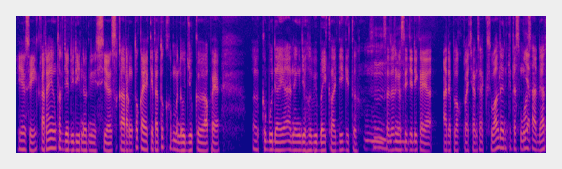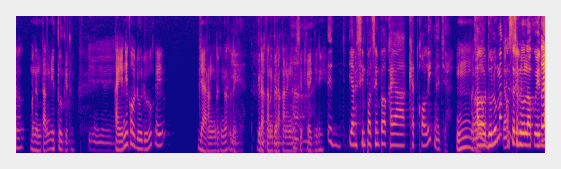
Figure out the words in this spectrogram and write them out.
Iya sih, karena yang terjadi di Indonesia sekarang tuh kayak kita tuh menuju ke apa ya? Eh, kebudayaan yang jauh lebih baik lagi gitu. Sadar nggak sih? Jadi kayak ada pelaku pelecehan seksual dan kita semua sadar menentang itu gitu. Iya iya iya. Kayaknya kalau dulu-dulu kayak jarang denger deh gerakan-gerakan yang masif kayak gini. Eh, Yang simpel-simpel kayak catcalling aja. Hmm, Kalau dulu mah Yang kan sering lu lakuin.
